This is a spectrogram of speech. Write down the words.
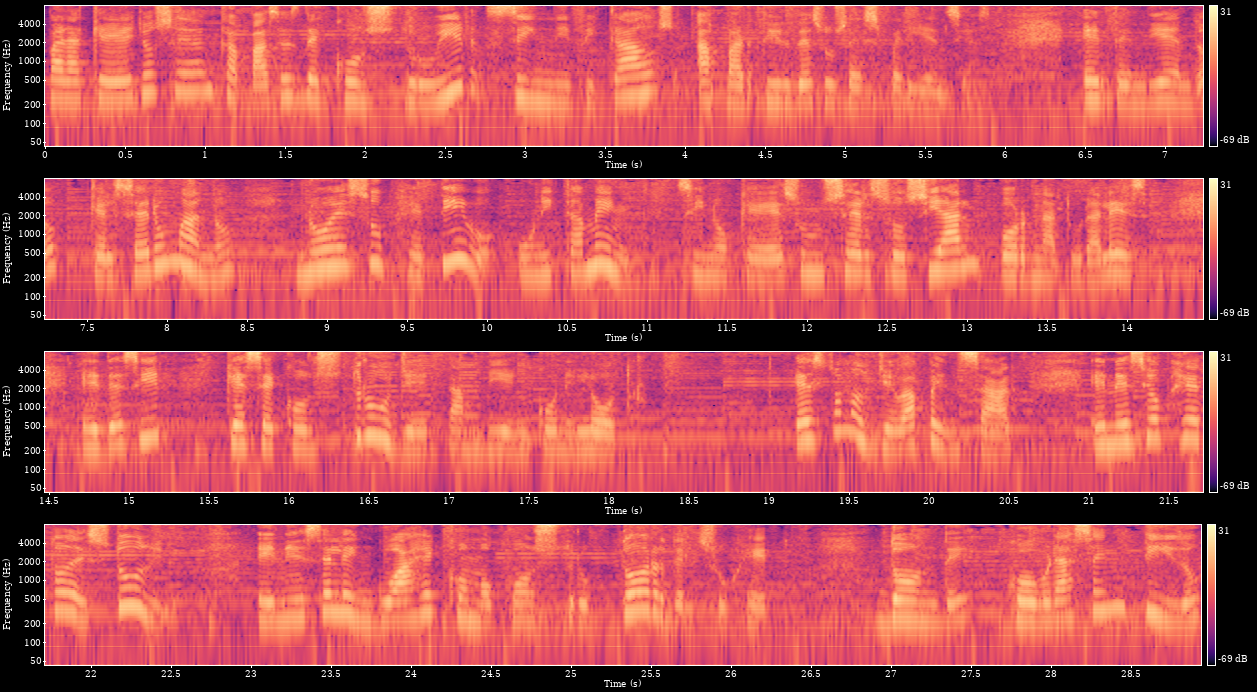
para que ellos sean capaces de construir significados a partir de sus experiencias, entendiendo que el ser humano no es subjetivo únicamente, sino que es un ser social por naturaleza, es decir, que se construye también con el otro. Esto nos lleva a pensar en ese objeto de estudio, en ese lenguaje como constructor del sujeto, donde cobra sentido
